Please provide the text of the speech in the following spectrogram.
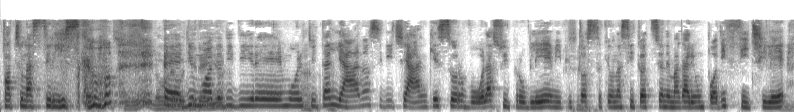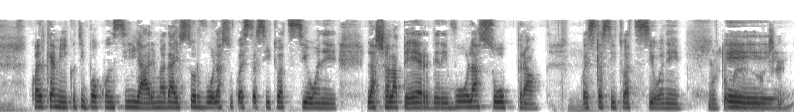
faccio un asterisco sì, eh, di un modo io. di dire molto ah. italiano, si dice anche sorvola sui problemi piuttosto sì. che una situazione magari un po' difficile. Mm. Qualche amico ti può consigliare, ma dai, sorvola su questa situazione, lasciala perdere, vola sopra sì. questa situazione. Molto e, bello, sì.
